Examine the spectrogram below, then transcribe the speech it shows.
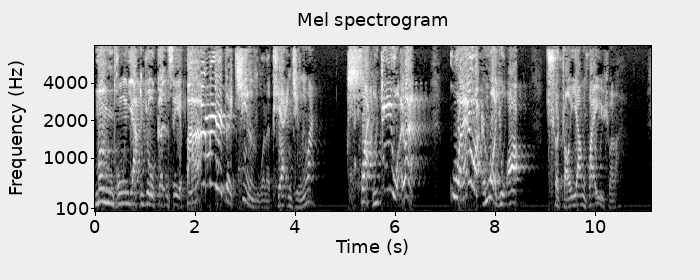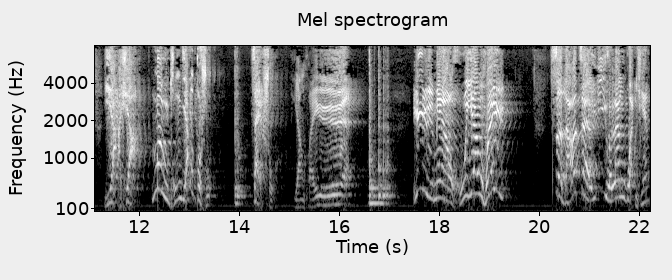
孟通江就跟随把门的进入了天津院，穿地越院，拐弯抹角去找杨怀玉去了。压下孟通江不说，再说杨怀玉，玉面虎杨怀玉，自打在玉兰关前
